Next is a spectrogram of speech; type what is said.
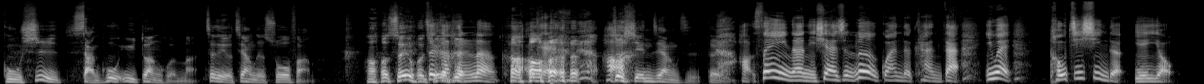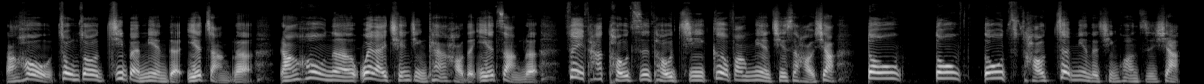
股市散户欲断魂嘛，这个有这样的说法嘛？好，所以我觉得这个很冷。好，就先这样子。对，好，所以呢，你现在是乐观的看待，因为投机性的也有，然后重重基本面的也涨了，然后呢，未来前景看好的也涨了，所以它投资投机各方面其实好像都都都朝正面的情况之下，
